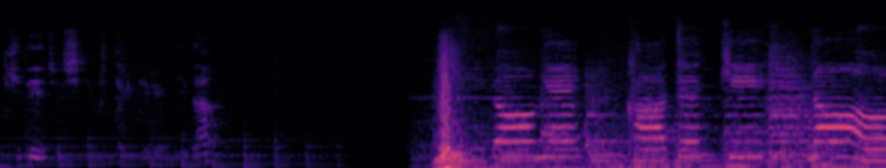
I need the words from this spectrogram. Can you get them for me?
기대해 주시기 부탁드립니다. 기동에 가득히 넣어가지고서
